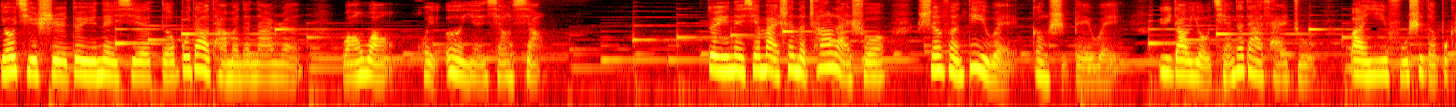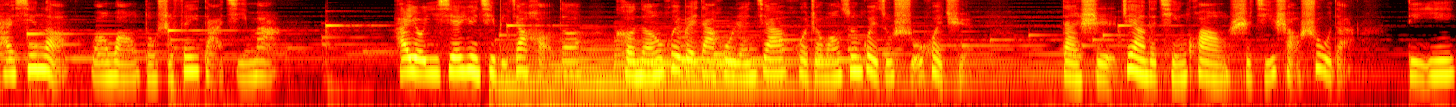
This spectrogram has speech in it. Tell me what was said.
尤其是对于那些得不到他们的男人，往往会恶言相向。对于那些卖身的娼来说，身份地位更是卑微。遇到有钱的大财主，万一服侍的不开心了，往往都是非打即骂。还有一些运气比较好的，可能会被大户人家或者王孙贵族赎回去，但是这样的情况是极少数的。第一，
